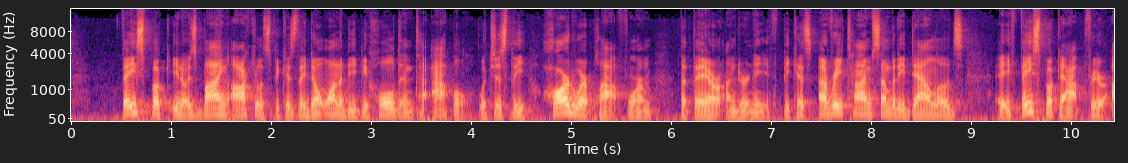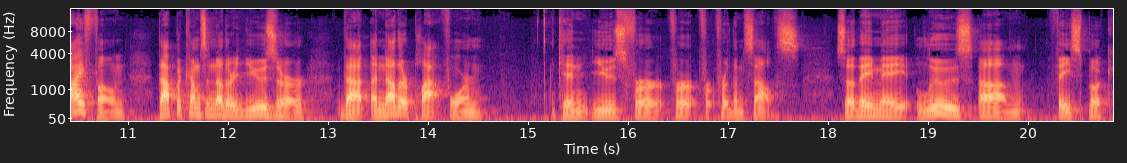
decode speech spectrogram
Facebook you know, is buying Oculus because they don't want to be beholden to Apple, which is the hardware platform that they are underneath. Because every time somebody downloads a Facebook app for your iPhone, that becomes another user that another platform can use for, for, for, for themselves. So they may lose um, Facebook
